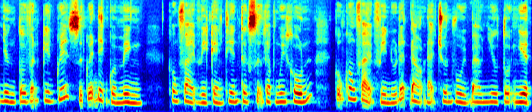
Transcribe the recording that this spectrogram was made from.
Nhưng tôi vẫn kiên quyết sự quyết định của mình, không phải vì cảnh thiên thực sự gặp nguy khốn, cũng không phải vì núi đất đỏ đã chôn vùi bao nhiêu tội nghiệt,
